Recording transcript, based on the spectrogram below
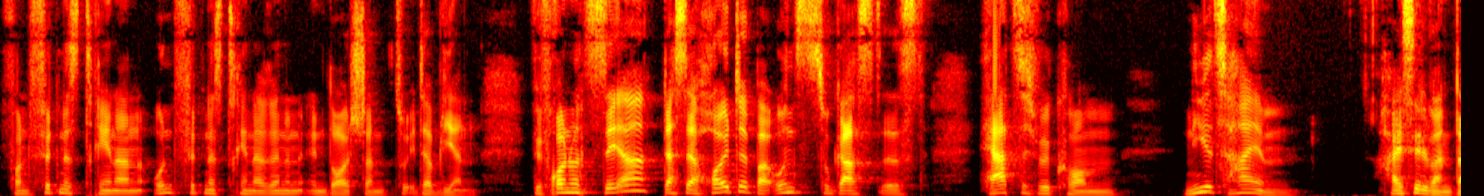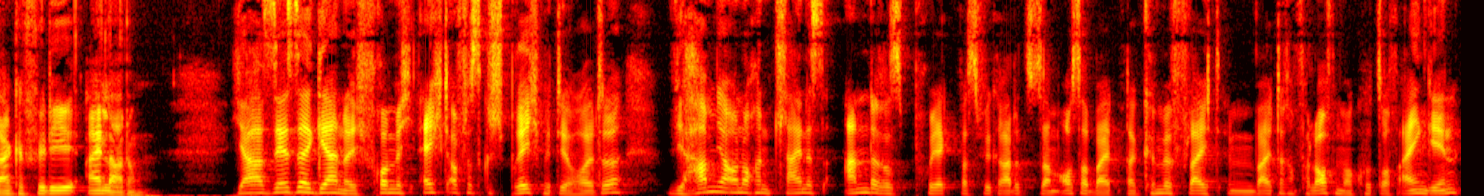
von Fitnesstrainern und Fitnesstrainerinnen in Deutschland zu etablieren. Wir freuen uns sehr, dass er heute bei uns zu Gast ist. Herzlich willkommen, Nils Heim. Hi Silvan, danke für die Einladung. Ja, sehr, sehr gerne. Ich freue mich echt auf das Gespräch mit dir heute. Wir haben ja auch noch ein kleines anderes Projekt, was wir gerade zusammen ausarbeiten. Da können wir vielleicht im weiteren Verlauf mal kurz drauf eingehen.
